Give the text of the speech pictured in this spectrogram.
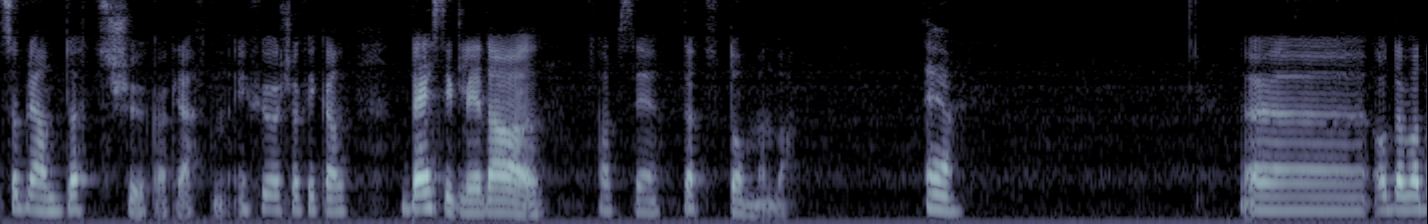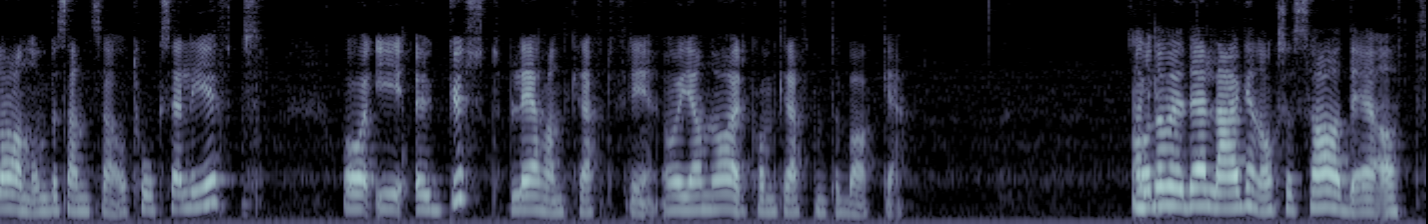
så ble han dødssjuk av kreften. I fjor så fikk han basically da hva skal jeg si, dødsdommen, da. Ja. Eh, og det var da han ombestemte seg og tok cellegift. Og i august ble han kreftfri, og i januar kom kreften tilbake. Og det var jo det legen også sa, det at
